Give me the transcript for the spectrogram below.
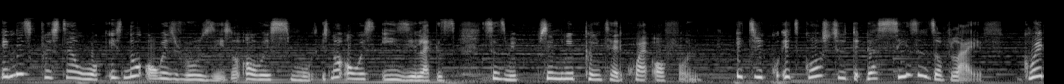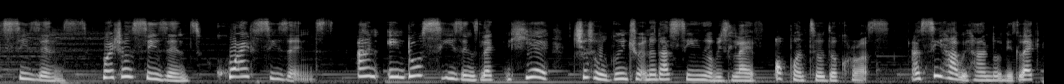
In this Christian walk, it's not always rosy, it's not always smooth, it's not always easy, like it seems to be seemingly painted quite often. It, it goes to the, the seasons of life great seasons, spiritual seasons, quiet seasons. And in those seasons, like here, Jesus was going through another season of his life up until the cross. And see how he handled it. Like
